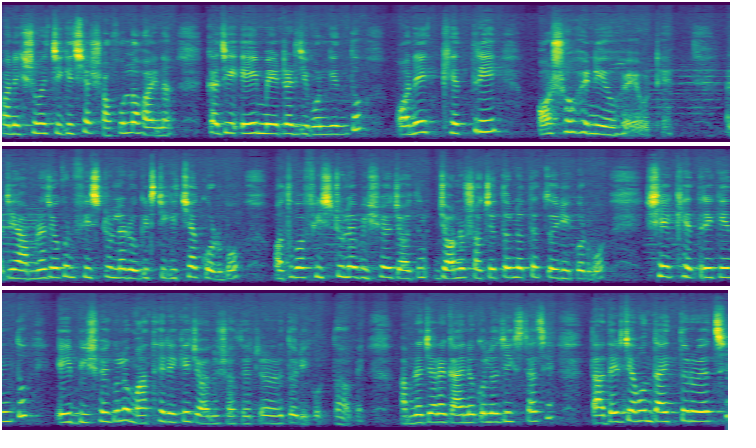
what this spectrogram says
অনেক সময় চিকিৎসা সফলও হয় না। কাজে এই মেয়েটার জীবন কিন্তু অনেক ক্ষেত্রেই অসহনীয় হয়ে ওঠে। যে আমরা যখন ফিস্টুলা রোগীর চিকিৎসা করব অথবা ফিস্টুলা বিষয়ে জনসচেতনতা তৈরি করব, সেক্ষেত্রে কিন্তু এই বিষয়গুলো মাথায় রেখে জনসচেতনতা তৈরি করতে হবে। আমরা যারা গাইনোকোলজিস্ট আছে, তাদের যেমন দায়িত্ব রয়েছে,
